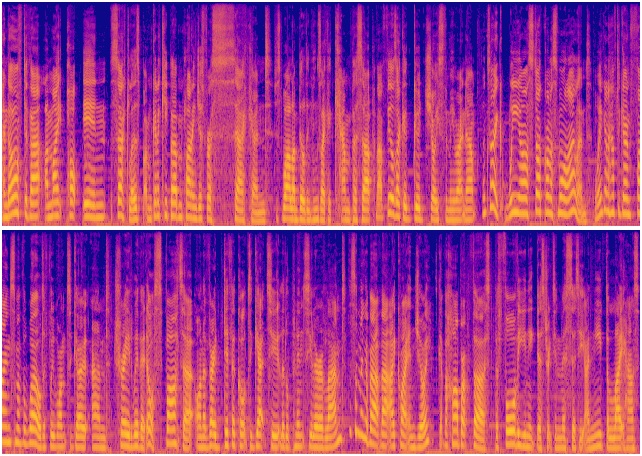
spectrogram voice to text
And after that, I might pop in Settlers, but I'm going to keep Urban Planning just for a second, just while I'm building things like a campus up. That feels like a good choice for me right now. Looks like we are stuck on a small island. We're going to have to go and find some of the world if we want to go and trade with it. Oh, Sparta on a very difficult to get to little peninsula of land. There's something about that I quite enjoy. Let's get the harbour up first before the unique district in this city. I need the lighthouse.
